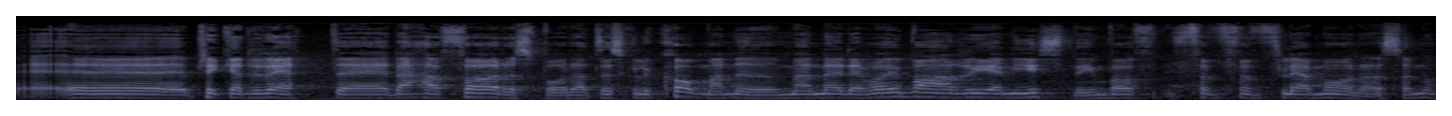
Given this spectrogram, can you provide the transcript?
eh, eh prickade rätt eh, det här förespådde att det skulle komma nu. Men eh, det var ju bara en ren gissning bara för, för flera månader sedan.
